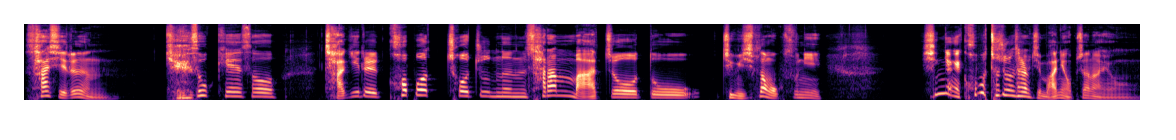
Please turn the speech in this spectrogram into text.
사실은 계속해서 자기를 커버 쳐주는 사람마저도 지금 23 옥순이 신경에 커버 쳐주는 사람이 지금 많이 없잖아요.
